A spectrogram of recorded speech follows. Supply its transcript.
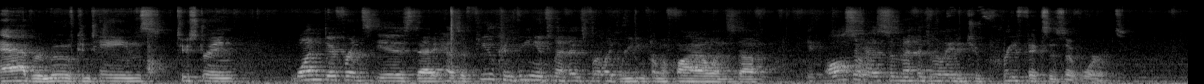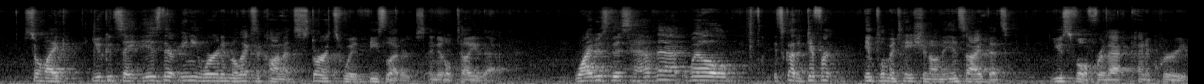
Add, remove, contains, toString. One difference is that it has a few convenience methods for like reading from a file and stuff. It also has some methods related to prefixes of words. So like you could say, is there any word in the lexicon that starts with these letters? And it'll tell you that. Why does this have that? Well, it's got a different implementation on the inside that's useful for that kind of query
